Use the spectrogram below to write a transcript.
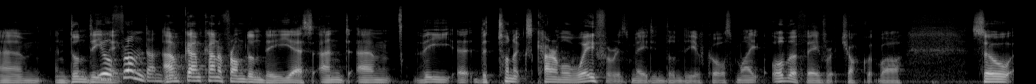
Um, and Dundee. You're from Dundee? I'm, I'm kind of from Dundee, yes. And um, the uh, the Tunnocks caramel wafer is made in Dundee, of course. My other favourite chocolate bar. So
